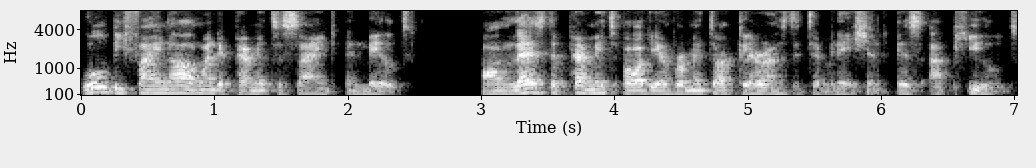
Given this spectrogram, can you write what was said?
will be final when the permit is signed and mailed, unless the permit or the environmental clearance determination is appealed.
